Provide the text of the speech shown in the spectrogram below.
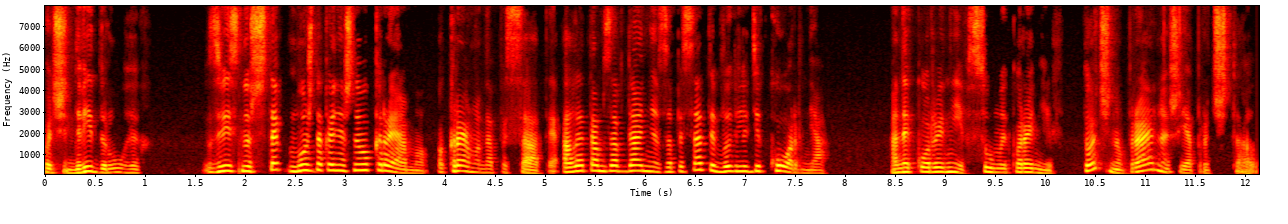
хоч дві других. Звісно ж, степ можна, звісно, окремо, окремо написати, але там завдання записати в вигляді корня, а не коренів, суми коренів. Точно, правильно ж я прочитала?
